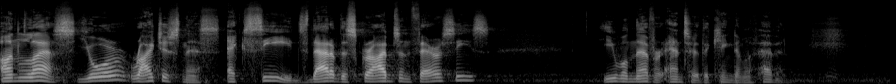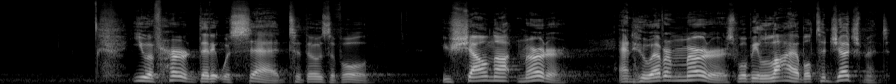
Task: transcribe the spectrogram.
unless your righteousness exceeds that of the scribes and Pharisees, you will never enter the kingdom of heaven. You have heard that it was said to those of old, You shall not murder, and whoever murders will be liable to judgment.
